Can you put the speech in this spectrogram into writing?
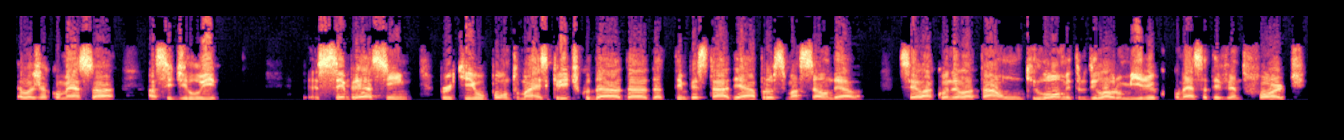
ela já começa a, se diluir. Sempre é assim, porque o ponto mais crítico da, da, da tempestade é a aproximação dela sei lá, quando ela está a um quilômetro de Lauro Miller, começa a ter vento forte.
